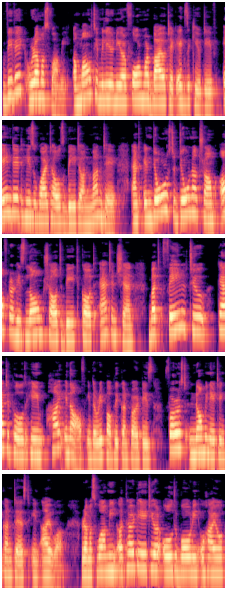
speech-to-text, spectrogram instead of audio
Vivek Ramaswamy, a multimillionaire former biotech executive, ended his White House bid on Monday and endorsed Donald Trump after his long shot bid caught attention but failed to catapult him high enough in the Republican Party's first nominating contest in Iowa. Ramaswamy, a 38-year-old born in Ohio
